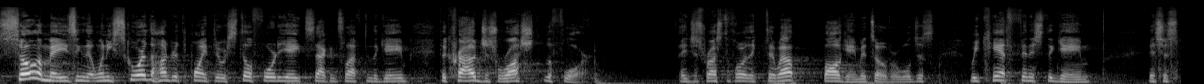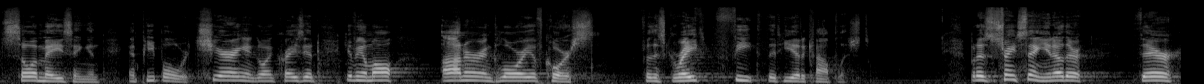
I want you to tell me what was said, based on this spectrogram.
so amazing that when he scored the 100th point, there were still 48 seconds left in the game. The crowd just rushed the floor. They just rushed the floor. They said, well, ball game. It's over. We'll just we can't finish the game. It's just so amazing, and and people were cheering and going crazy, and giving him all honor and glory, of course, for this great feat that he had accomplished. But it's a strange thing, you know. There there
